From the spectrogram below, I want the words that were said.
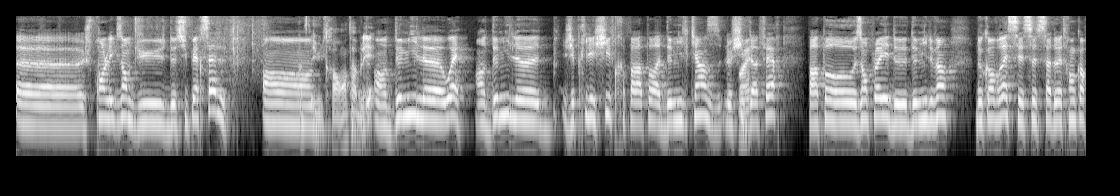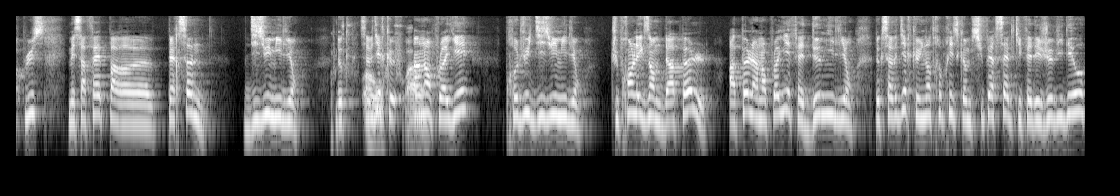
euh, je prends l'exemple de Supercell. En, ah, ultra rentable. En 2000, euh, ouais, en 2000, euh, j'ai pris les chiffres par rapport à 2015, le chiffre d'affaires, par rapport aux employés de 2020. Donc en vrai, c'est, ça doit être encore plus, mais ça fait par personne 18 millions. Donc ça veut dire qu'un un employé produit 18 millions. Tu prends l'exemple d'Apple, Apple, un employé fait 2 millions. Donc ça veut dire qu'une entreprise comme Supercell qui fait des jeux vidéo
